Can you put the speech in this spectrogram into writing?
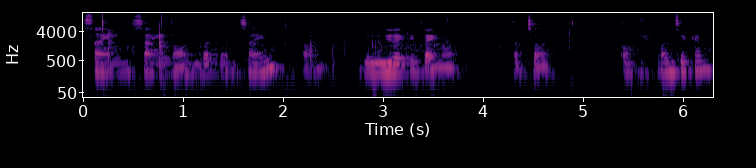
Sign sign on button. Sign on. We'll be writing sign on? That's all. Okay one second.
